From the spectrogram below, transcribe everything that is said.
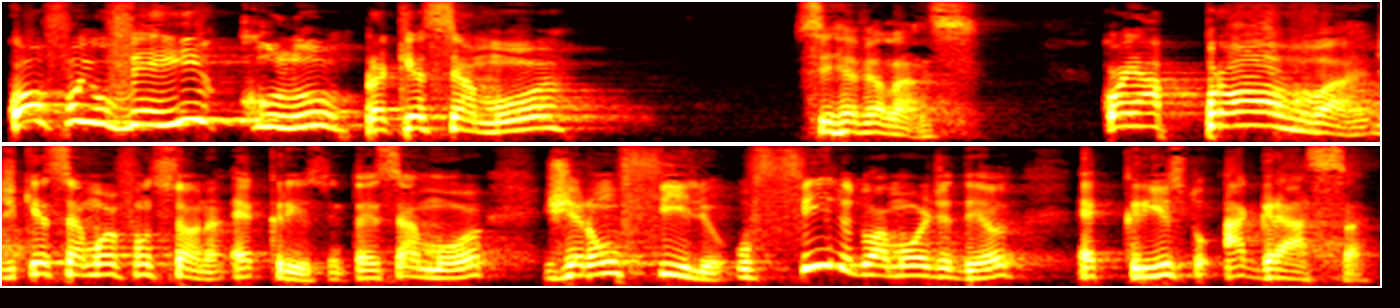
Qual foi o veículo para que esse amor se revelasse? Qual é a prova de que esse amor funciona? É Cristo. Então, esse amor gerou um filho. O filho do amor de Deus é Cristo, a graça.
